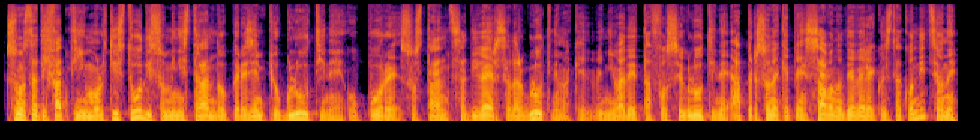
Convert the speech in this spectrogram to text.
Sono stati fatti molti studi somministrando per esempio glutine oppure sostanza diversa dal glutine, ma che veniva detta fosse glutine a persone che pensavano di avere questa condizione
